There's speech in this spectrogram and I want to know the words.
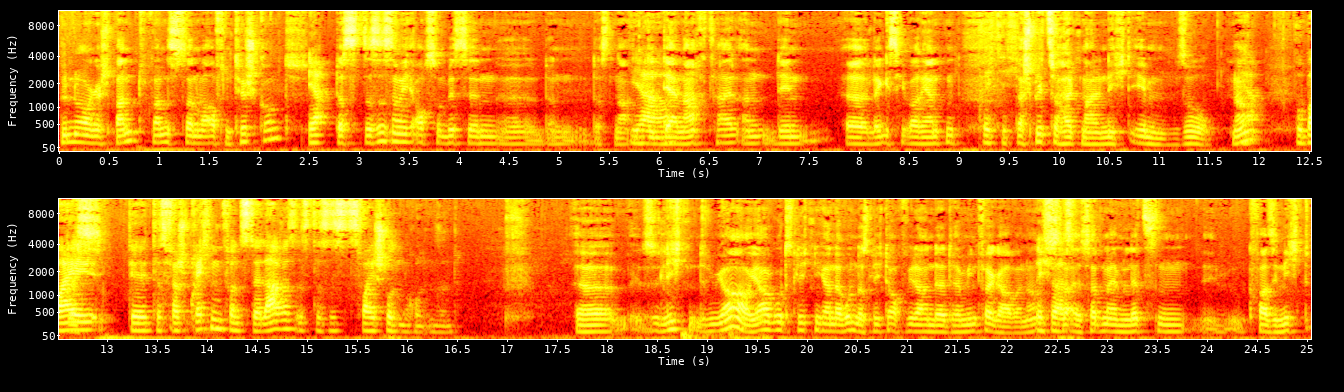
bin nur mal gespannt, wann es dann mal auf den Tisch kommt. Ja. Das, das ist nämlich auch so ein bisschen äh, dann das Na Ja. der Nachteil an den äh, Legacy-Varianten. Richtig. Da spielst du halt mal nicht eben so. Ne? ja. Wobei Das- der, das Versprechen von Stellaris ist, dass es zwei Stunden Runden sind. Äh, es liegt, ja, ja, gut, es liegt nicht an der Runde, es liegt auch wieder an der Terminvergabe. Ne? Ich es, weiß. es hat man im letzten quasi nicht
